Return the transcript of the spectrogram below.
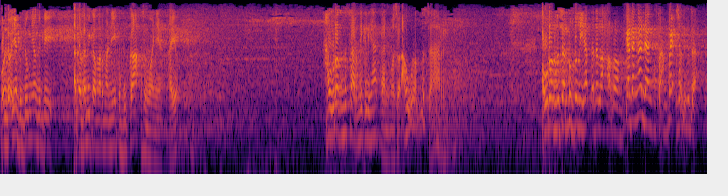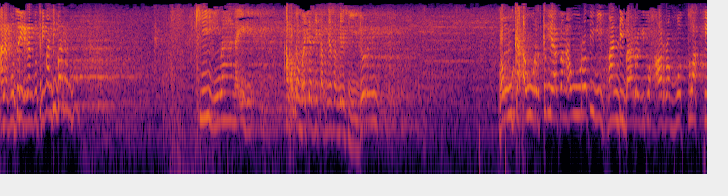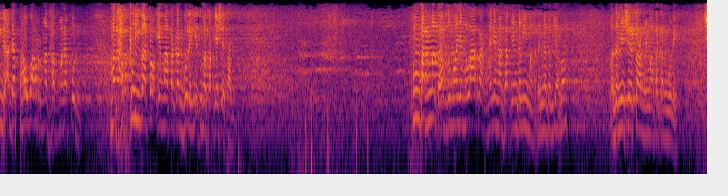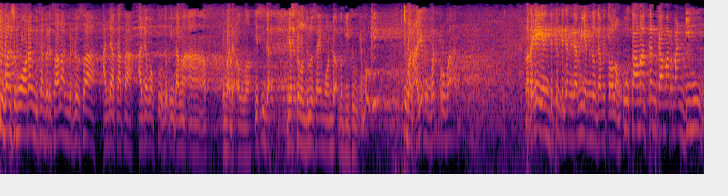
Pondoknya gedungnya gede. Akan tapi kamar mandinya kebuka semuanya. Ayo. Aurat besar dikelihatan. Maksud aurat besar. Aurat besar itu terlihat adalah haram. Kadang-kadang sampai suatu kita anak putri dengan putri mandi bareng. Gimana ini? Apakah baca kitabnya sambil tidur ini? Membuka aurat, kelihatan aurat ini. Mandi bareng itu haram mutlak. Tidak ada tawar madhab mana pun. Madhab kelima tok yang mengatakan boleh yaitu madhabnya setan. Empat madhab semuanya melarang. Hanya madhab yang kelima. Tadi madhab siapa? Madhabnya setan yang mengatakan boleh. Cuman semua orang bisa bersalah dan berdosa. Ada kata, ada waktu untuk minta maaf kepada Allah. Ya sudah, nyesel dulu saya mondok begitu. Ya mungkin. Cuman ayo membuat perubahan. Makanya yang dekat dengan kami, yang kami tolong. Utamakan kamar mandimu.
